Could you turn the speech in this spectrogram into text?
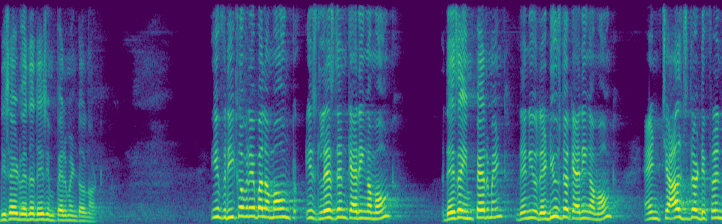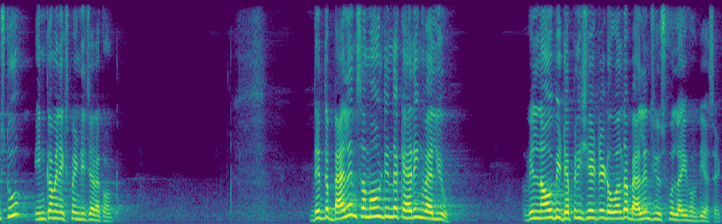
decide whether there is impairment or not. If recoverable amount is less than carrying amount, there is a impairment, then you reduce the carrying amount and charge the difference to income and expenditure account. Then the balance amount in the carrying value will now be depreciated over the balance useful life of the asset.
